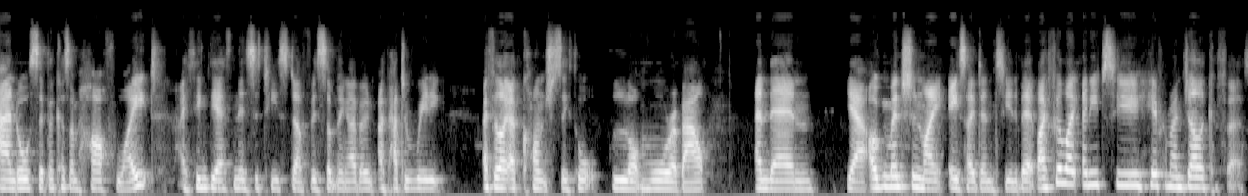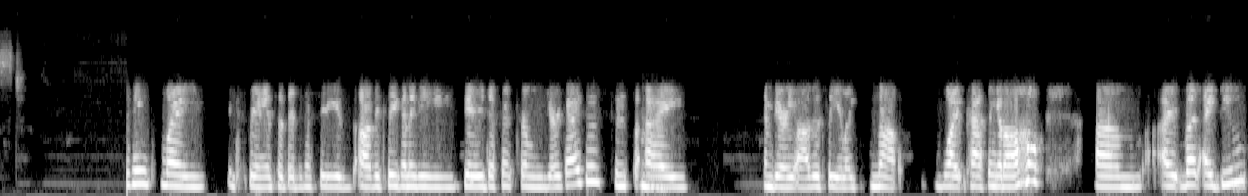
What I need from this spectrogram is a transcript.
and also because I'm half white, I think the ethnicity stuff is something I've I've had to really I feel like I've consciously thought a lot more about. And then yeah, I'll mention my ace identity in a bit, but I feel like I need to hear from Angelica first. I think my experience with ethnicity is obviously going to be very different from your guys's since mm-hmm. I am very obviously like not white passing at all. Um, I but I do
